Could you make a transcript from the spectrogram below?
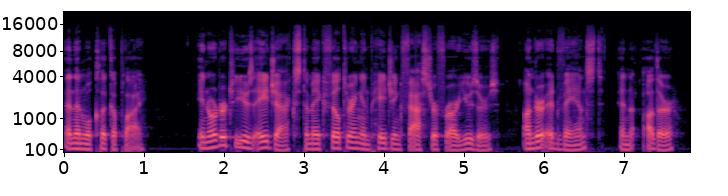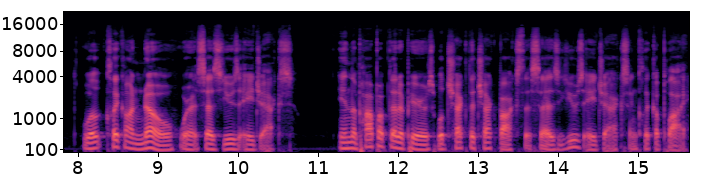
and then we'll click Apply. In order to use Ajax to make filtering and paging faster for our users, under Advanced and Other, we'll click on No where it says Use Ajax. In the pop-up that appears, we'll check the checkbox that says Use Ajax and click Apply.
